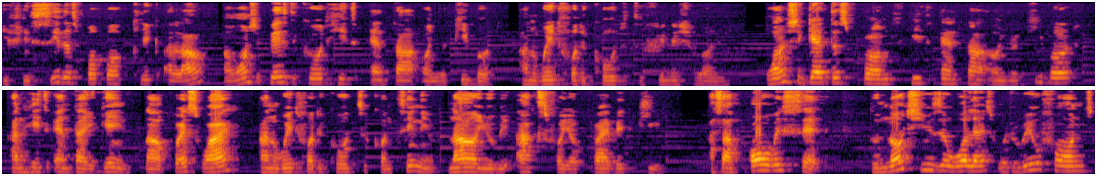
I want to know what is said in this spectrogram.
If you see this pop up, click allow and once you paste the code, hit enter on your keyboard and wait for the code to finish running. Once you get this prompt, hit enter on your keyboard and hit enter again. Now press Y and wait for the code to continue. Now you'll be asked for your private key. As I've always said, do not use a wallet with real funds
